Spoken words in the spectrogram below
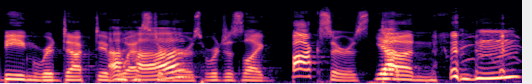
being reductive Uh-huh. Westerners, we're just like boxers, Yep. done.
